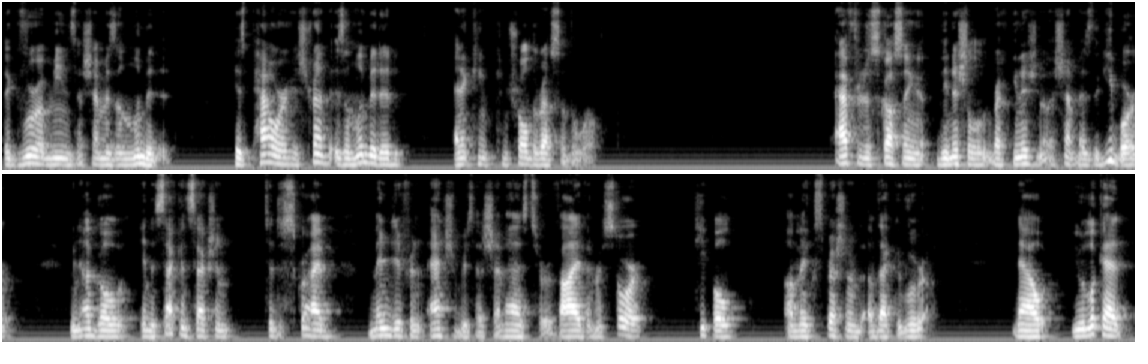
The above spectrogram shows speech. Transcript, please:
that Gvura means Hashem is unlimited. His power, His strength is unlimited, and it can control the rest of the world after discussing the initial recognition of Hashem as the Gibor, we now go in the second section to describe many different attributes that Hashem has to revive and restore people, um, an expression of, of that Gevura. Now, you look at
